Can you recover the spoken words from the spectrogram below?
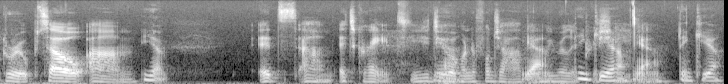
group so um Yep. it's um it's great you do Yeah. a wonderful job Yeah. we really Thank you. appreciate Yeah. Thank you.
